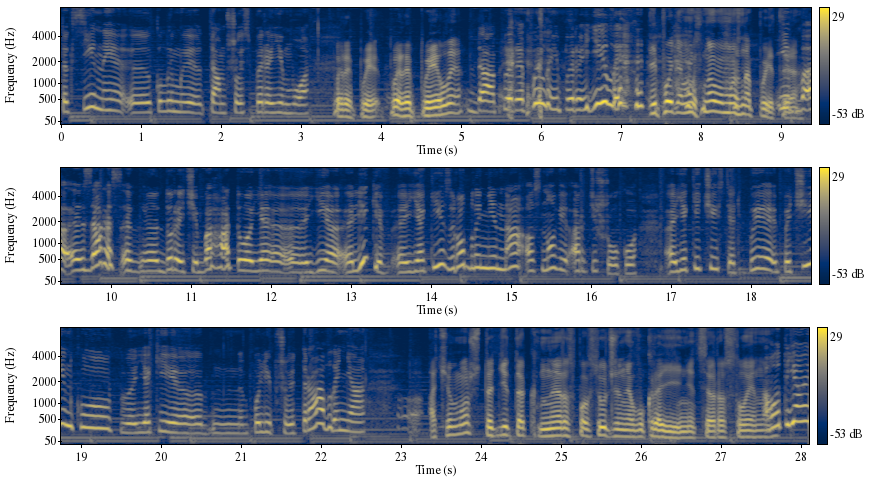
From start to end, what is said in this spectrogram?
токсини, е, коли ми там щось переїмо. Перепи, перепили, Да, перепили і переїли. і потім знову можна пити. І е, зараз, до речі, багато є, є ліків, які зроблені на основі артішоку, які чистять пе- печінку, які поліпшують травлення. А чому ж тоді так не розповсюджена в Україні ця рослина? А от я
